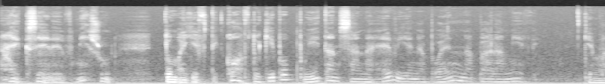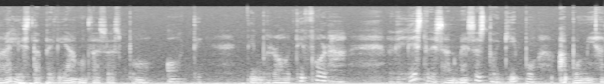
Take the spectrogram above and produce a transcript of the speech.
να εξερευνήσουν το μαγευτικό αυτό κήπο που ήταν σαν να έβγαινε από ένα παραμύθι. Και μάλιστα παιδιά μου θα σας πω ότι την πρώτη φορά γλίστρεσαν μέσα στον κήπο από μια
